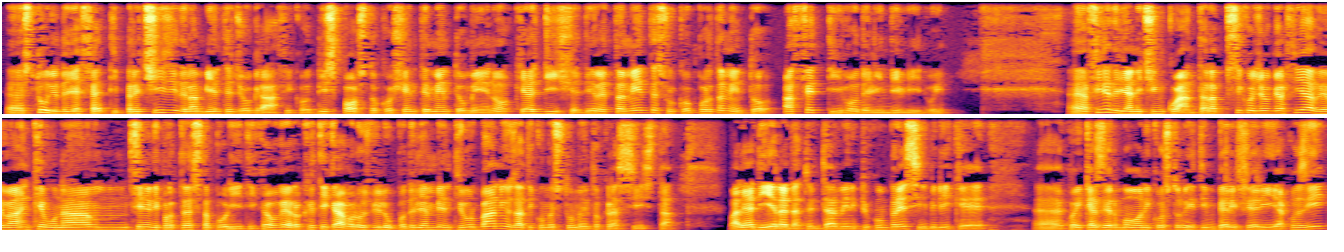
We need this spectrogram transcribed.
Eh, studio degli effetti precisi dell'ambiente geografico, disposto coscientemente o meno, che agisce direttamente sul comportamento affettivo degli individui. Eh, a fine degli anni 50 la psicogeografia aveva anche una fine di protesta politica, ovvero criticava lo sviluppo degli ambienti urbani usati come strumento classista, vale a dire, detto in termini più comprensibili, che eh, quei casermoni costruiti in periferia così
